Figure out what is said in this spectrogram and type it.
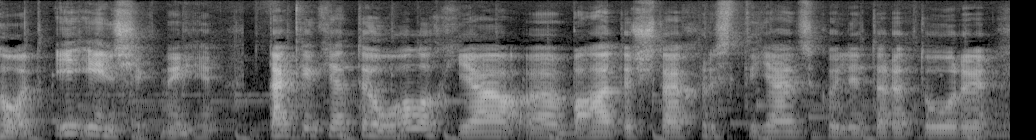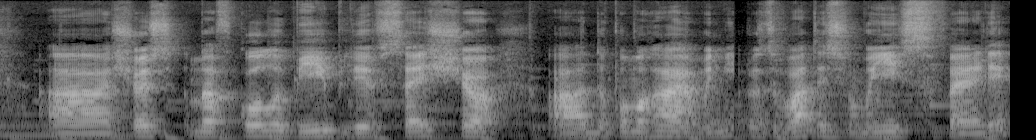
От і інші книги. Так як я теолог, я е, багато читаю християнської літератури, щось навколо Біблії, все, що допомагає мені розвиватись у моїй сфері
